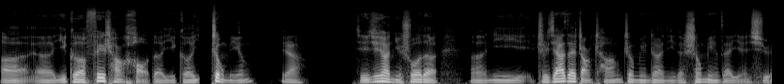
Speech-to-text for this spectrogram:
呃呃一个非常好的一个证明。呀，也就像你说的，呃，你指甲在长长，证明着你的生命在延续。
